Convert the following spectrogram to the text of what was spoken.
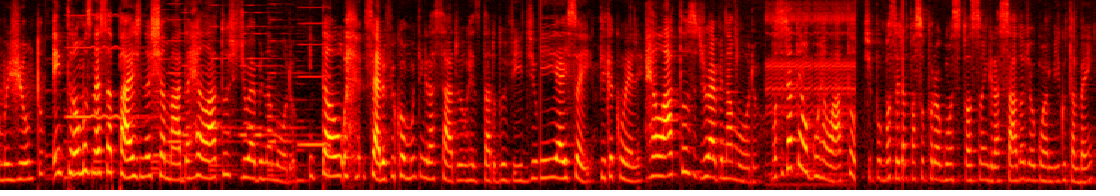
tamo junto. Entramos nessa página chamada Relatos de Web Namoro. Então, sério, ficou muito engraçado o resultado do vídeo. E é isso aí, fica com ele. Relatos de Web Namoro. Você já tem algum relato? Tipo, você já passou por alguma situação engraçada de algum amigo também?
